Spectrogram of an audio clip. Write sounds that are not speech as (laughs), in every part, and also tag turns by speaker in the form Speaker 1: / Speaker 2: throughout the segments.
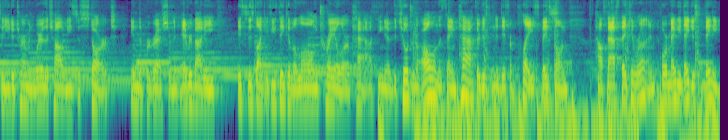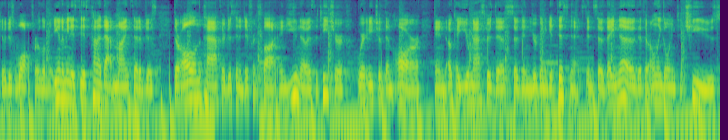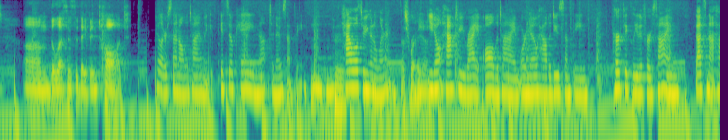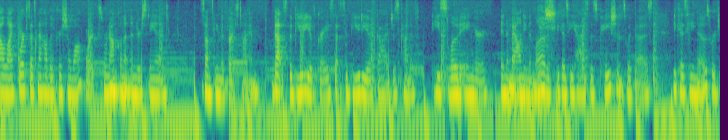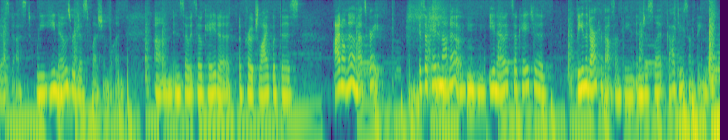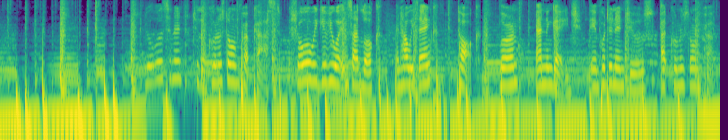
Speaker 1: So you determine where the child needs to start in the progression, and everybody. It's just like if you think of a long trail or a path, you know, the children are all on the same path, they're just in a different place based on how fast they can run. Or maybe they just they need to just walk for a little bit. You know what i mean? It's, it's kind of that mindset of just they're all on the path they're just in a different spot. And you know as the teacher where each of them are and okay you mastered this so then you're going to get this next. And so they know that they're only going to choose um, the lessons that they've been taught.
Speaker 2: Tell our son all the time like it's okay not to know something.
Speaker 1: Mm-hmm.
Speaker 2: how else are you going to learn?
Speaker 3: That's right.
Speaker 1: Yeah.
Speaker 2: you don't have to be right all the time or know how to do something perfectly the first time. That's not how life works. That's not how the christian walk works. We're not going to understand something the first time. That's the beauty of grace. That's the beauty of god. Just kind of he's slow to anger and abounding in love
Speaker 3: Yes.
Speaker 2: is because he has this patience with us because he knows we're just dust. We, he knows we're just flesh and blood. Um, and so it's okay to approach life with this i don't know and that's great. It's okay to not know. You know it's okay to be in the dark about something and just let god do something.
Speaker 4: You're listening to the Cornerstone Prepcast, the show where we give you an inside look and how we think, talk, learn, and engage. The input and in choose at Cornerstone Prep.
